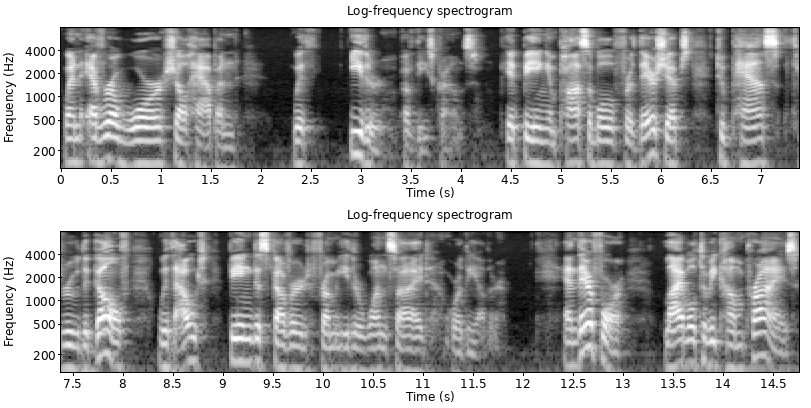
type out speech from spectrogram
whenever a war shall happen with either of these crowns, it being impossible for their ships to pass through the Gulf without being discovered from either one side or the other. And therefore, liable to become prize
